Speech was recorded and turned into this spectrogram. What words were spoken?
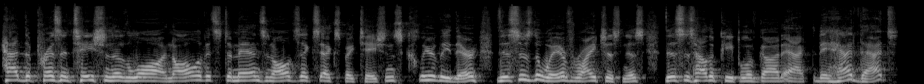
had the presentation of the law and all of its demands and all of its expectations clearly there. This is the way of righteousness. This is how the people of God act. They had that.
